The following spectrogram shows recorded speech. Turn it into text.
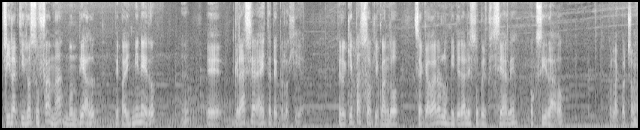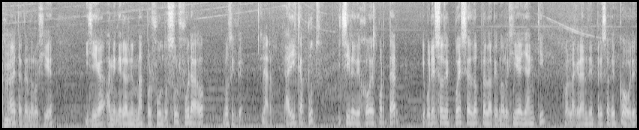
Chile adquirió su fama mundial de país minero eh, gracias a esta tecnología. Pero ¿qué pasó? Que cuando se acabaron los minerales superficiales oxidados, con la cual trabajaba esta tecnología, y llega a minerales más profundos, sulfurados, no sirvió. Claro. Ahí caput, y Chile dejó de exportar, y por eso después se adopta la tecnología yankee con las grandes empresas del cobre,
